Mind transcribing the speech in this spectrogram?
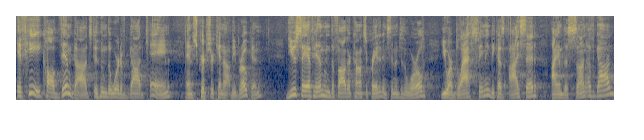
If he called them gods to whom the word of God came, and scripture cannot be broken, do you say of him whom the Father consecrated and sent into the world, You are blaspheming because I said, I am the Son of God?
